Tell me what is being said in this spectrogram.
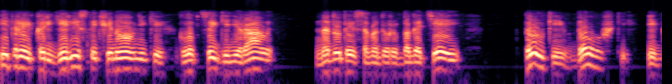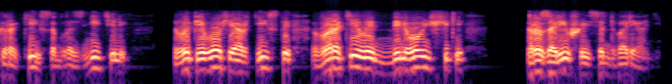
хитрые карьеристы-чиновники, глупцы-генералы, надутые самодуры-богатеи, пылкие вдовушки, игроки-соблазнители, выпивохи-артисты, воротилы-миллионщики, разорившиеся дворяне.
